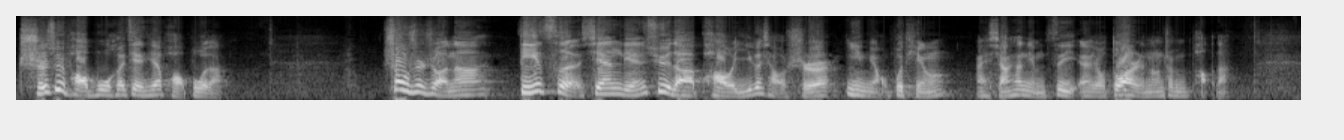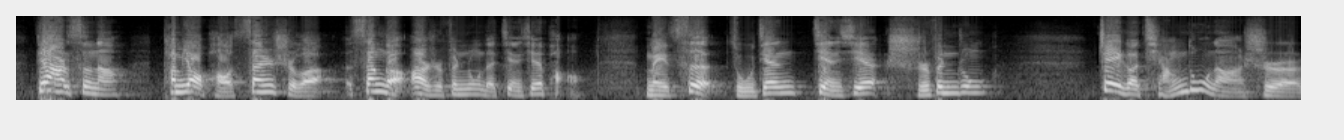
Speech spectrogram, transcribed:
持续跑步和间歇跑步的。受试者呢，第一次先连续的跑一个小时，一秒不停。哎，想想你们自己有多少人能这么跑的？第二次呢？他们要跑三十个三个二十分钟的间歇跑，每次组间间歇十分钟，这个强度呢是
